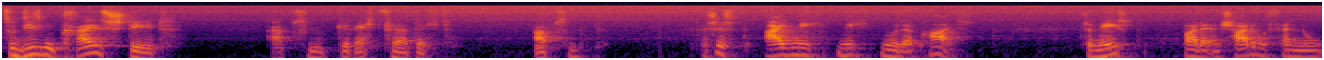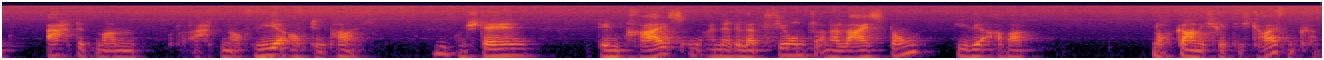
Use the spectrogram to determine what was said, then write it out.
zu diesem Preis steht, absolut gerechtfertigt. Absolut. Es ist eigentlich nicht nur der Preis. Zunächst bei der Entscheidungsfindung achtet man, achten auch wir auf den Preis und stellen den Preis in eine Relation zu einer Leistung, die wir aber noch gar nicht richtig greifen können.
